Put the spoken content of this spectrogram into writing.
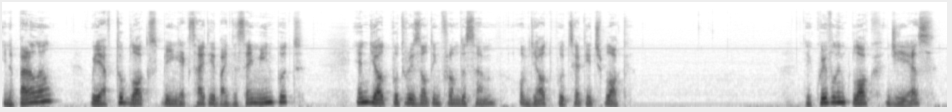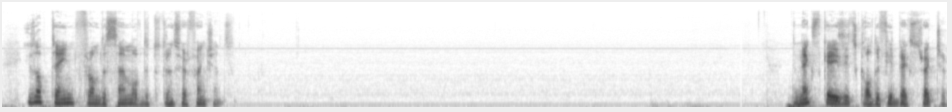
In a parallel, we have two blocks being excited by the same input and the output resulting from the sum of the outputs at each block. The equivalent block GS is obtained from the sum of the two transfer functions. The next case is called the feedback structure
